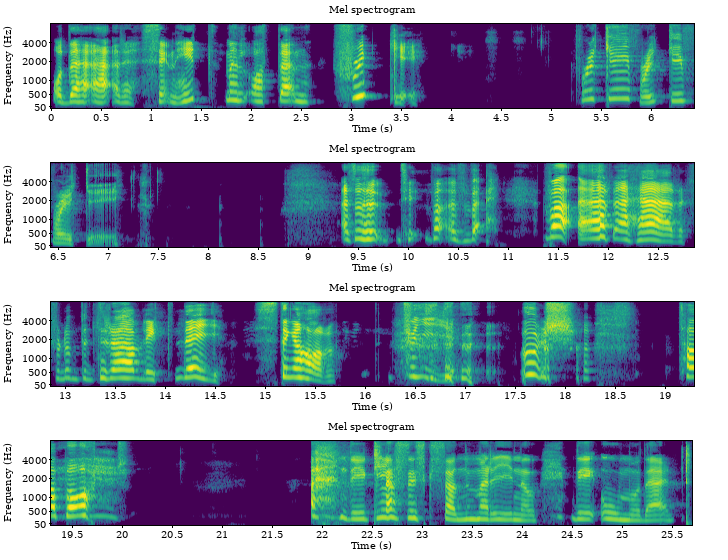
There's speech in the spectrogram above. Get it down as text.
och det är sin hit med låten Freaky. Freaky, freaky, freaky. Alltså, vad va, vad är det här för något bedrövligt? Nej! Stäng av! Fy! Usch! Ta bort! Det är ju klassisk San Marino. Det är omodernt.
